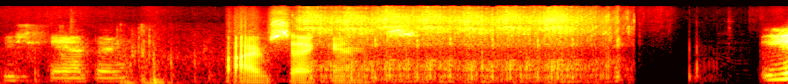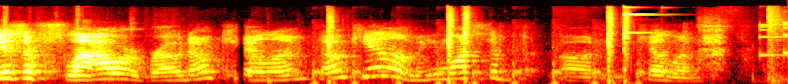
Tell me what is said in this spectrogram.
He's camping. Five seconds. He is a flower, bro. Don't kill him. Don't kill him. He wants to uh, kill him. He's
